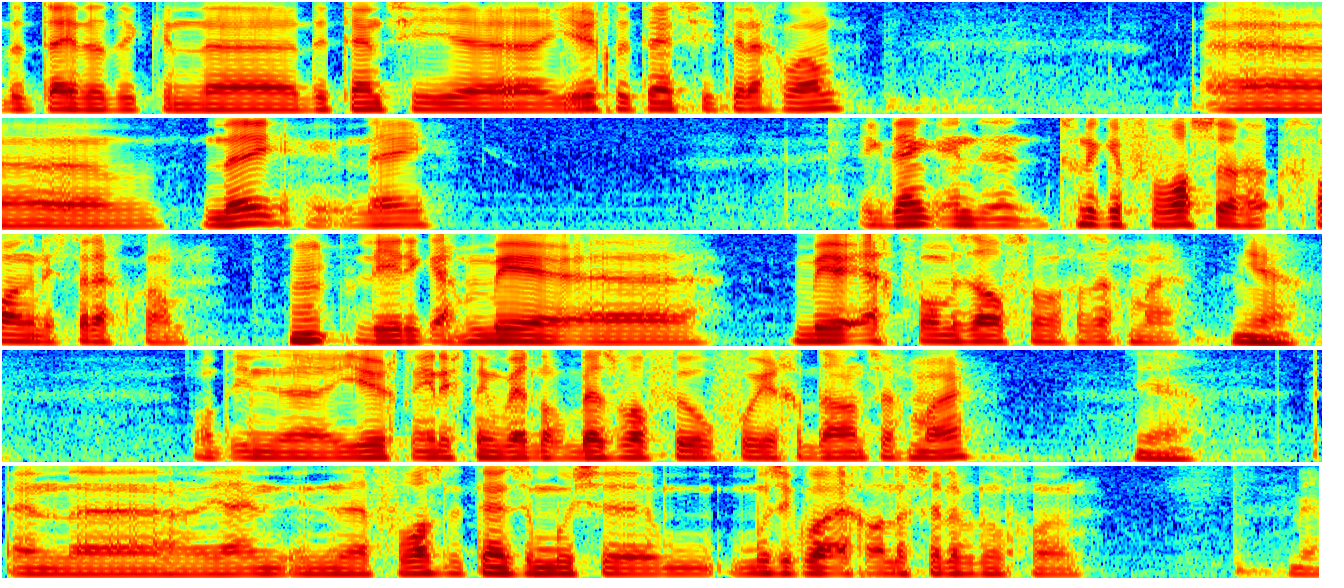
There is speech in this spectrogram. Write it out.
de tijd dat ik in eh, detentie, eh, jeugddetentie terecht kwam. Nee, nee. Ik denk in toen ik in volwassen gevangenis terecht kwam, Hm. leerde ik echt meer, meer echt voor mezelf zorgen, zeg maar. Ja. Want in de jeugdinrichting werd nog best wel veel voor je gedaan, zeg maar. Ja. En ja, in, in de volwassen detentie moest, je, moest ik wel echt alles zelf doen gewoon. Ja.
